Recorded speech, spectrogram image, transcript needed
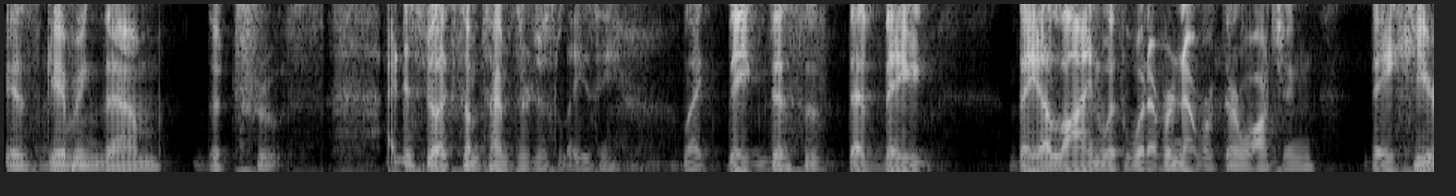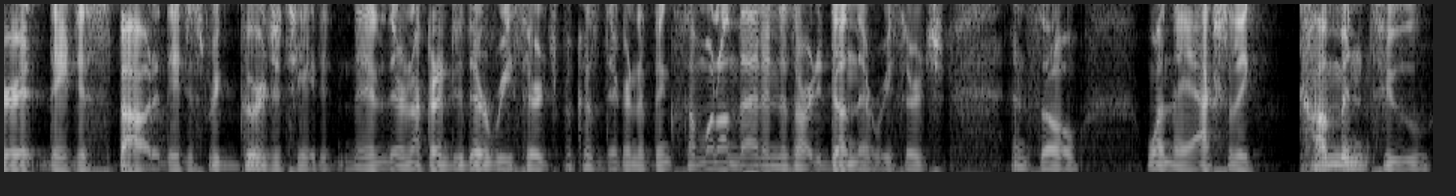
is giving them the truth. I just feel like sometimes they're just lazy. Like they this is that they they align with whatever network they're watching. They hear it, they just spout it, they just regurgitate it. They, they're not going to do their research because they're going to think someone on that end has already done their research. And so when they actually come into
